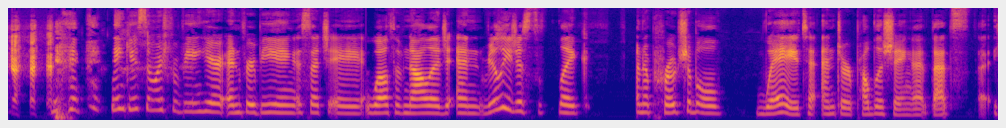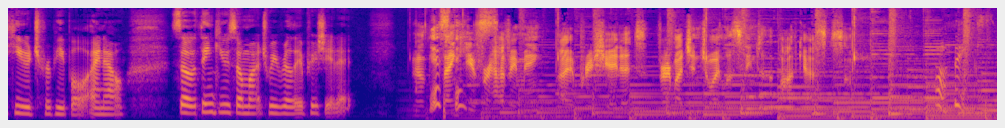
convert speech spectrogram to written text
thank you so much for being here and for being such a wealth of knowledge and really just like an approachable way to enter publishing. That's huge for people, I know. So, thank you so much. We really appreciate it. yes, thank thanks. you for having me. I appreciate it. Very much enjoy listening to the podcast. So. Oh, thanks.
